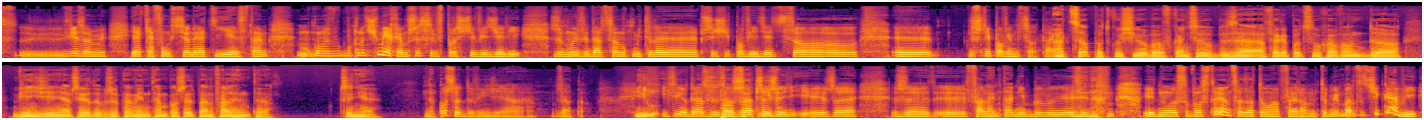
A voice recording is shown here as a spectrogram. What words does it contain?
wiedzą, jak ja funkcjonuję, jaki jestem, mogą wybuchnąć śmiechem. Wszyscy wprost wiedzieli, że mój wydawca mógł mi tyle przyjść i powiedzieć, co... Yy, już nie powiem co, tak. A co podkusiło, bo w końcu za aferę podsłuchową do więzienia, czy ja dobrze pamiętam, poszedł pan Falenta, czy nie? No poszedł do więzienia za to. I, I, od razu zaznaczę, że, że, że y, Falenta nie był jedyną, jedną osobą stojącą za tą aferą. To mnie bardzo ciekawi.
